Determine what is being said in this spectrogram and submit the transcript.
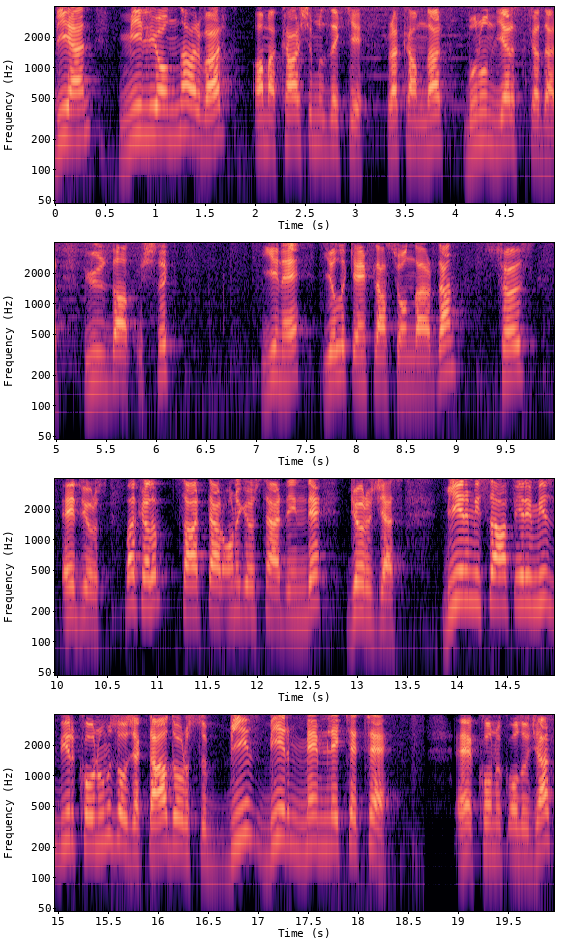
diyen milyonlar var ama karşımızdaki rakamlar bunun yarısı kadar %60'lık yine yıllık enflasyonlardan söz ediyoruz. Bakalım saatler onu gösterdiğinde göreceğiz. Bir misafirimiz, bir konumuz olacak. Daha doğrusu biz bir memlekete e, konuk olacağız.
